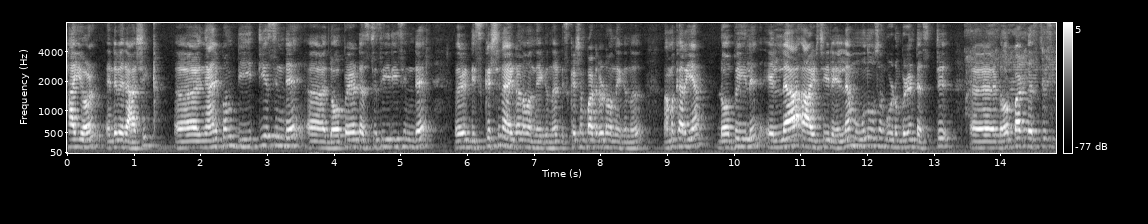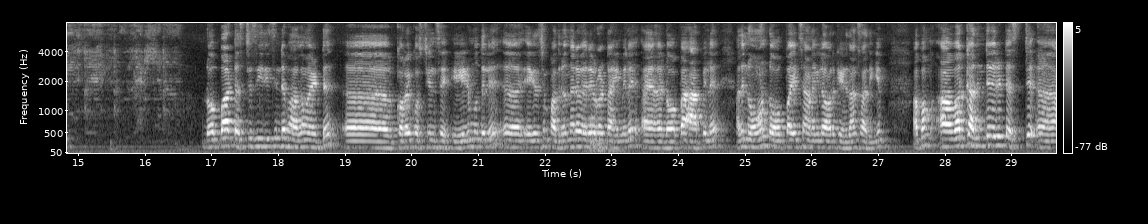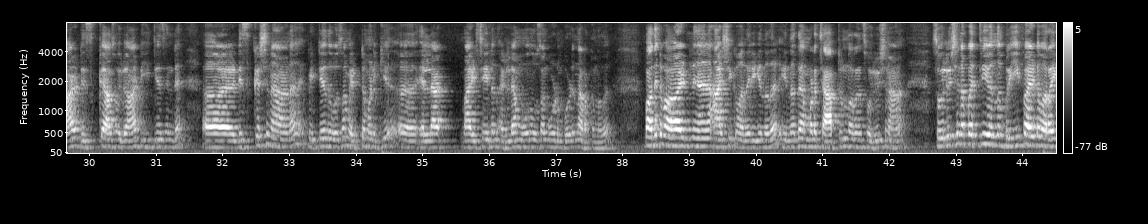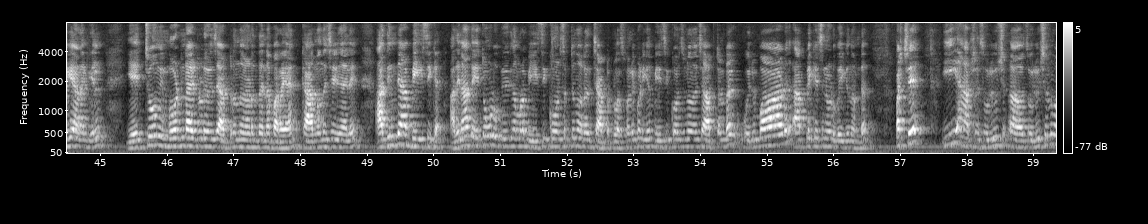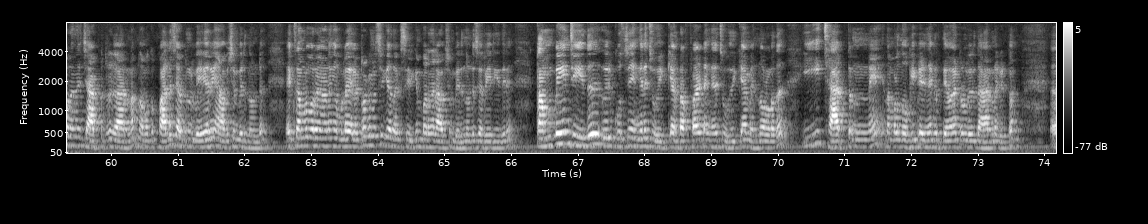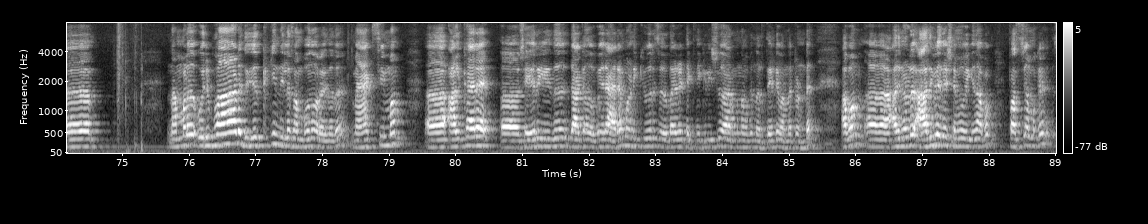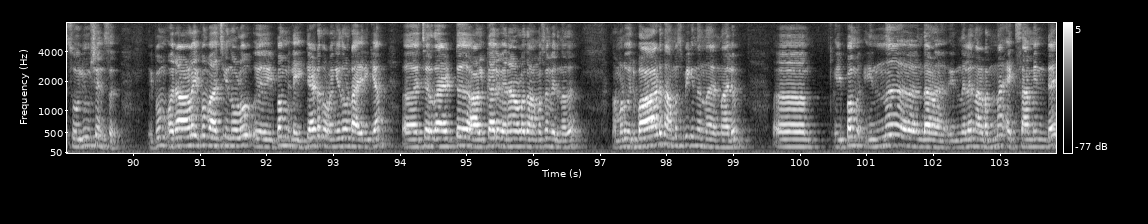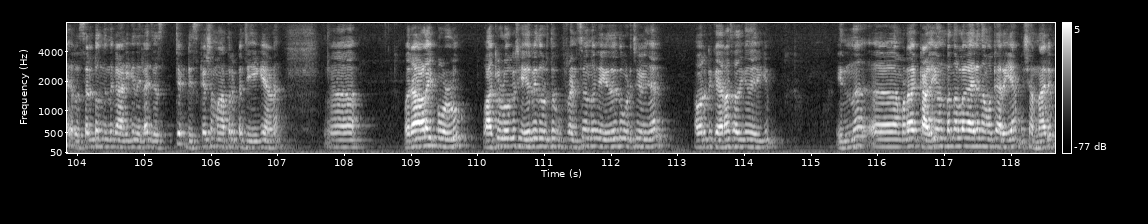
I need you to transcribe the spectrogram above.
Hi all എന്റെ പേര് ആഷിഖ്. ഞാനിപ്പം ഡി ടി എസിന്റെ ഡോപ്പയർ ടെസ്റ്റ് സീരീസിന്റെ ഒരു ഡിസ്കഷൻ ആയിട്ടാണ് വന്നേക്കുന്നത്. ഡിസ്കഷൻ പാർട്ടിലോട്ട് വന്നേക്കുന്നത്. നമുക്കറിയാം ഡോപ്പയിൽ എല്ലാ ആഴ്ചയിലും എല്ലാ മൂന്ന് ദിവസം കൂടുമ്പോഴും test dope test dope test സീരീസിന്റെ ഭാഗമായിട്ട് കുറേ ക്വസ്റ്റ്യൻസ് ഏഴ് മുതൽ ഏകദേശം പതിനൊന്നര വരെയുള്ള ടൈമിൽ ഡോപ്പ ആപ്പിൽ അത് നോൺ ഡോപ്പൈറ്റ്സ് ആണെങ്കിലും അവർക്ക് എഴുതാൻ സാധിക്കും. അപ്പം അവർക്ക് അതിന്റെ ഒരു ടെസ്റ്റ് ആ ഡിസ്ക് ആ സോറി ആ ഡി ടി എസിന്റെ ഡിസ്കഷൻ ആണ് പിറ്റേ ദിവസം എട്ട് മണിക്ക് എല്ലാ ആഴ്ചയിലും എല്ലാ മൂന്ന് ദിവസം കൂടുമ്പോഴും നടത്തുന്നത്. അപ്പം അതിന്റെ ഭാഗമായിട്ട് ഞാൻ ആശിക്ക് വന്നിരിക്കുന്നത്. ഇന്നത്തെ നമ്മുടെ ചാപ്റ്റർ എന്ന് പറയുന്ന സൊല്യൂഷനാണ് സൊല്യൂഷനെ പറ്റി ഒന്ന് ബ്രീഫായിട്ട് പറയുകയാണെങ്കിൽ ഏറ്റവും ഇമ്പോർട്ടന്റ് ആയിട്ടുള്ള ഒരു ചാപ്റ്റർ എന്ന് വേണം തന്നെ പറയാൻ. കാരണം എന്ന് വെച്ച് കഴിഞ്ഞാൽ അതിന്റെ ആ ബേസിക് അതിനകത്ത് ഏറ്റവും കൂടുതൽ ഉപയോഗിക്കുന്ന നമ്മുടെ ബേസിക് കോൺസെപ്റ്റ് എന്ന് പറയുന്ന ചാപ്റ്റർ പ്ലസ് വണ്ണിൽ പഠിക്കുന്ന ബേസിക് കോൺസെപ്റ്റ് എന്ന് പറയുന്ന ചാപ്റ്ററിന്റെ ഒരുപാട് ആപ്ലിക്കേഷനുകൾ ഉപയോഗിക്കുന്നുണ്ട്. പക്ഷേ ഈ ആപ്ഷൻ സൊല്യൂഷൻ സൊല്യൂഷൻ എന്ന് പറയുന്ന ചാപ്റ്റർ കാരണം നമുക്ക് പല ചാപ്റ്ററിൽ വേറെ ആവശ്യം വരുന്നുണ്ട്. എക്സാമ്പിൾ പറയുകയാണെങ്കിൽ നമ്മുടെ ഇലക്ട്രോ അതൊക്കെ ശരിക്കും പറഞ്ഞാൽ ആവശ്യം വരുന്നുണ്ട് ചെറിയ രീതിയിൽ. കമ്പൈൻ ചെയ്ത് ഒരു ക്വസ്റ്റ്യൻ എങ്ങനെ ചോദിക്കാം ടഫായിട്ട് എങ്ങനെ ചോദിക്കാം എന്നുള്ളത് ഈ ചാപ്റ്ററിനെ നമ്മൾ നോക്കിക്കഴിഞ്ഞാൽ കൃത്യമായിട്ടുള്ളൊരു ധാരണ കിട്ടും. നമ്മൾ ഒരുപാട് ദീർഘിക്കുന്നില്ല സംഭവം എന്ന് പറയുന്നത്. മാക്സിമം ആൾക്കാരെ ഷെയർ ചെയ്ത് ഇതാക്കാൻ നോക്കും. ഒരു അരമണിക്കൂർ ചെറുതായിട്ട് ടെക്നിക്കൽ ഇഷ്യൂ കാരണം നമുക്ക് നിർത്തേണ്ടി വന്നിട്ടുണ്ട്. അപ്പം അതിനോട് ആദ്യമേ തന്നെ ക്ഷമ വഹിക്കുന്നത് അപ്പം ഫസ്റ്റ് നമുക്ക് സൊല്യൂഷൻസ് ഇപ്പം ഒരാളെ ഇപ്പം വാച്ച് ചെയ്യുന്നോളൂ. ഇപ്പം ലേറ്റ് ആയിട്ട് തുടങ്ങിയതുകൊണ്ടായിരിക്കാം ചെറുതായിട്ട് ആൾക്കാർ വരാനുള്ള താമസം വരുന്നത്. നമ്മൾ ഒരുപാട് താമസിപ്പിക്കുന്ന എന്നാലും ഇപ്പം ഇന്ന് എന്താണ് ഇന്നലെ നടന്ന എക്സാമിന്റെ റിസൾട്ട് ഒന്നും ഇന്ന് കാണിക്കുന്നില്ല. ജസ്റ്റ് ഡിസ്കഷൻ മാത്രം ഇപ്പം ചെയ്യുകയാണ്. ഒരാളെ ഇപ്പോൾ ഉള്ളൂ. ബാക്കിയുള്ളവർക്ക് ഷെയർ ചെയ്ത് കൊടുത്ത് ഫ്രണ്ട്സിന് ഒന്ന് ഷെയർ ചെയ്ത് കൊടുത്തു കഴിഞ്ഞാൽ അവർക്ക് കയറാൻ സാധിക്കുന്നതായിരിക്കും. ഇന്ന് നമ്മുടെ കളി ഉണ്ടെന്നുള്ള കാര്യം നമുക്കറിയാം. പക്ഷെ എന്നാലും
